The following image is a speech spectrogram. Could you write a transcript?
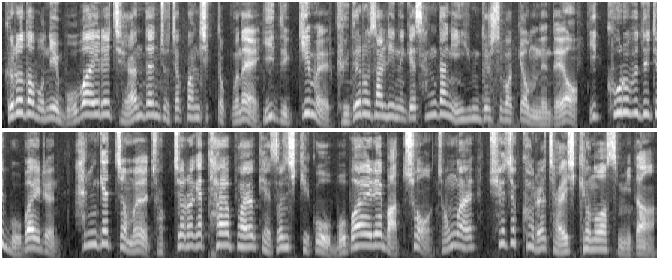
그러다보니 모바일의 제한된 조작 방식 덕분에 이 느낌을 그대로 살리는게 상당히 힘들 수밖에 없는데요. 이 Call of Duty Mobile은 한계점을 적절하게 타협하여 개선시키고 모바일에 맞춰 정말 최적화를 잘 시켜놓았습니다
